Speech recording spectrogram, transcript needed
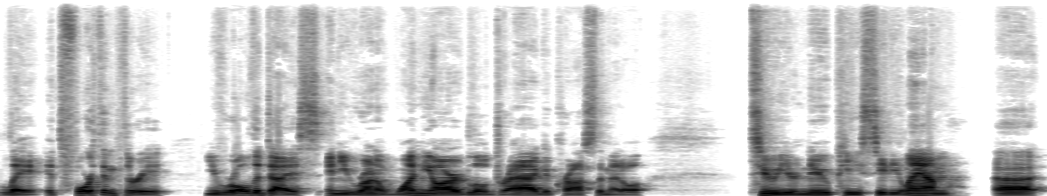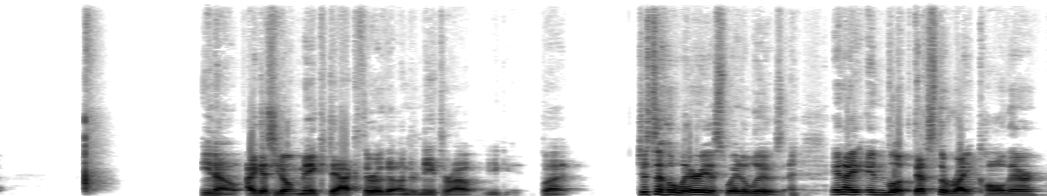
late. It's fourth and three. You roll the dice and you run a one yard little drag across the middle to your new piece, CeeDee Lamb. Uh, you know, I guess you don't make Dak throw the underneath route, but just a hilarious way to lose. And I and look, that's the right call there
